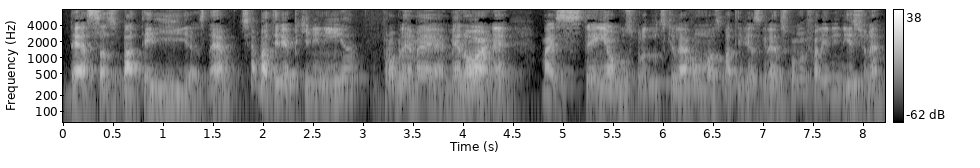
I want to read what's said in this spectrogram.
dessas baterias, né? Se a bateria é pequenininha, o problema é menor, né? Mas tem alguns produtos que levam umas baterias grandes, como eu falei no início, né?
